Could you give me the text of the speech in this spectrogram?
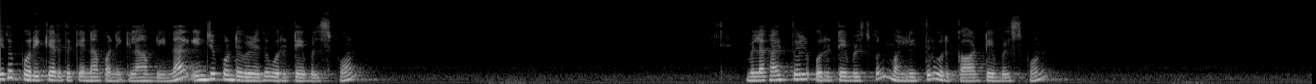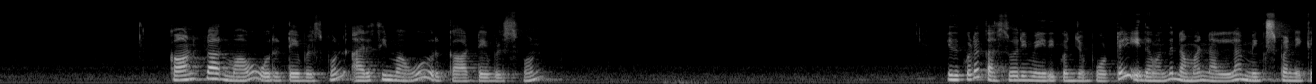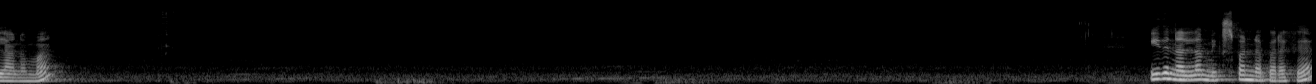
இதை பொரிக்கிறதுக்கு என்ன பண்ணிக்கலாம் அப்படின்னா இஞ்சி பூண்டு விழுது ஒரு டேபிள் ஸ்பூன் மிளகாய்த்தூள் ஒரு டேபிள் ஸ்பூன் மல்லித்தூள் ஒரு கால் டேபிள் ஸ்பூன் கார்ன்ஃப்ளவர் மாவு ஒரு டேபிள் ஸ்பூன் அரிசி மாவு ஒரு கால் டேபிள் ஸ்பூன். இது கூட கஸ்தூரி மேதி கொஞ்சம் போட்டு இதை வந்து நம்ம நல்லா மிக்ஸ் பண்ணிக்கலாம் நம்ம. இது நல்லா மிக்ஸ் பண்ண பிறகு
